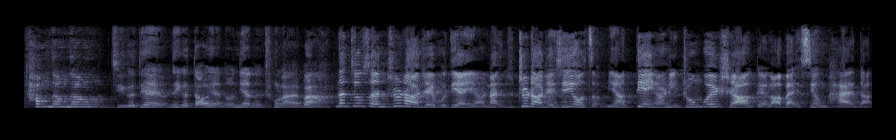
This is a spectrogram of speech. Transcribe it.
汤汤汤几个电影那个导演都念得出来吧。那就算知道这部电影，那知道这些又怎么样？电影你终归是要给老百姓拍的，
